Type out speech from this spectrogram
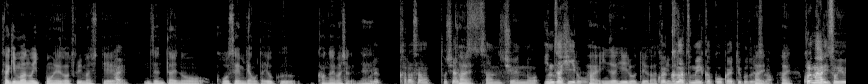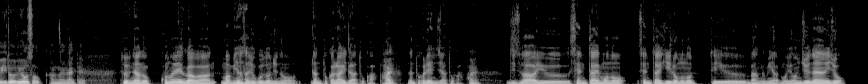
最近もあの一本映画を作りまして、はい。全体の構成みたいなことはよく考えましたけどね。これ唐沢俊明さん主演の「イン・ザ・ヒーロー」はい、インザヒーローという映画をこれ9作りました。月6日公開ということですが、はい、はい、これもやはりそういういろいろ要素を考えられて。そうですね。あのこの映画は、まあ、皆さんよくご存知の「なんとかライダー」とかはい「なんとかレンジャー」とか。はい。実はああいう戦隊もの戦隊ヒーローものっていう番組はもう40年以上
